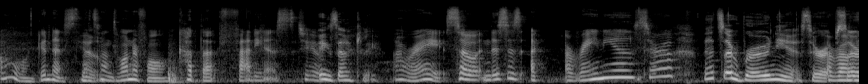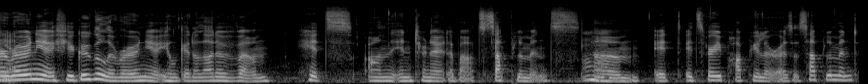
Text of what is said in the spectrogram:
Oh my goodness, that Yeah. sounds wonderful. Cut that fattiness too. Exactly. All right. So and this is a Aronia syrup. That's aronia syrup. So Aronia. aronia, if you Google aronia, you'll get a lot of um, hits on the internet about supplements. Mhm. Um, it, it's very popular as a supplement.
